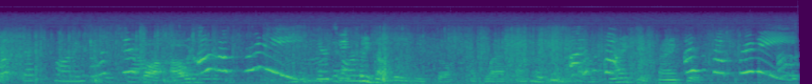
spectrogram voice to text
Look, that's Connie's. Well, I always, Oh! You're good. please don't lose these, Phil. That's the last one. Thank you, thank Oh, you. it's so pretty. Oh,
